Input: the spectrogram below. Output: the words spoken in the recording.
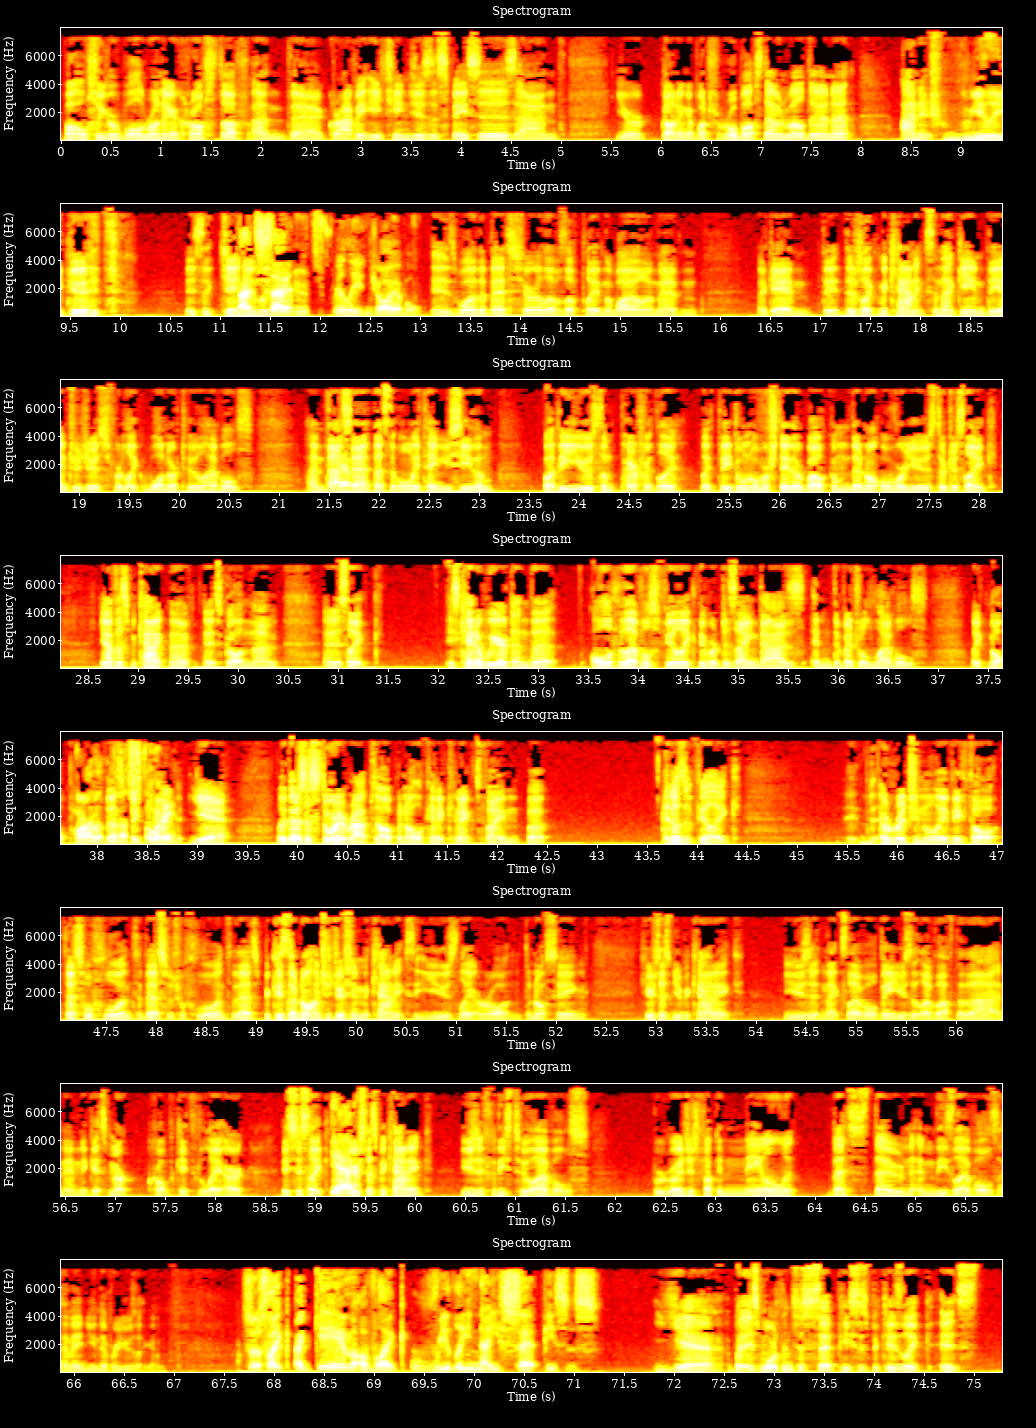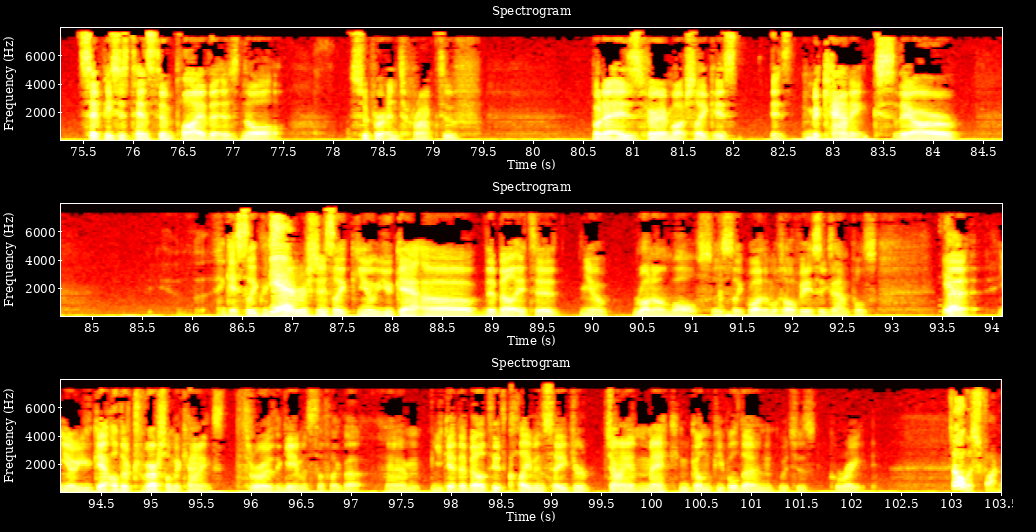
but also you're wall running across stuff and uh, gravity changes at spaces and you're gunning a bunch of robots down while doing it, and it's really good. It's like genuinely. That sounds really enjoyable. it is one of the best shooter levels I've played in a while, and then again, they, there's like mechanics in that game they introduce for like one or two levels, and that's Yep. it. That's the only time you see them, but they use them perfectly. Like they don't overstay their welcome. They're not overused. They're just like, you have this mechanic now, it's gone now, and it's like, it's kind of weird in that all of the levels feel like they were designed as individual levels, like not part Rather of this big story? camp- Yeah, like there's a story wrapped up and all kind of connects fine, but it doesn't feel like originally they thought this will flow into this, which will flow into this, because they're not introducing mechanics that you use later on. They're not saying, here's this new mechanic, use it next level, then you use it level after that, and then it gets more complicated later. It's just like, Yeah. here's this mechanic, use it for these two levels, we're going to just fucking nail this down in these levels, and then you never use it again. So it's like a game of like really nice set pieces. Yeah, but it's more than just set pieces because like it's set pieces tends to imply that it's not super interactive, but it is very much like it's it's mechanics. They are. I guess like the Yeah. consideration is like you know you get uh the ability to you know run on walls is like one of the most obvious examples. Yeah. But you know you get other traversal mechanics throughout the game and stuff like that. Um, you get the ability to climb inside your giant mech and gun people down, which is great. It's always fun.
